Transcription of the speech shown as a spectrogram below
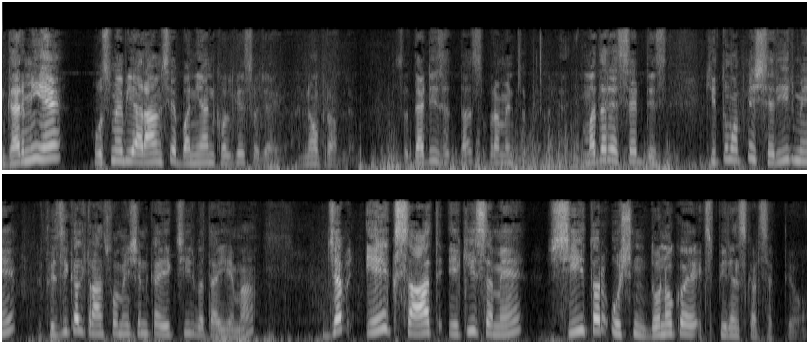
गर्मी है, उसमें भी आराम से बनियान खोल के सो जाएगा। No problem so that is the supramental mother has set this कि तुम अपने शरीर में फ़िज़िकल ट्रांसफॉर्मेशन का एक चीज़ बताइए माँ। जब एक साथ, एक ही समय शीत और उष्ण दोनों को एक्सपीरियंस कर सकते हो।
